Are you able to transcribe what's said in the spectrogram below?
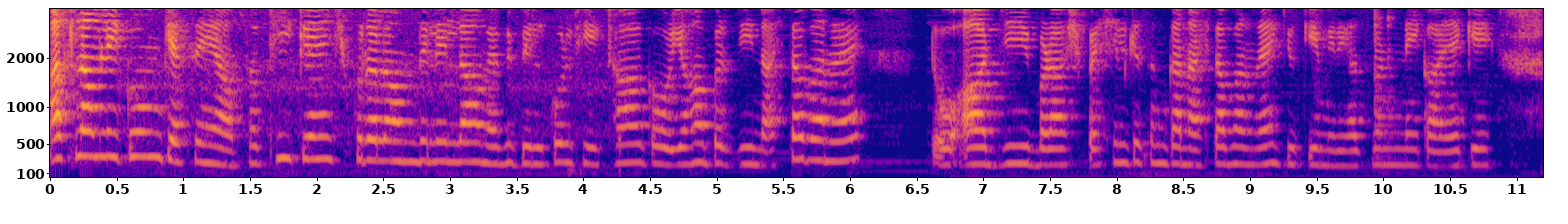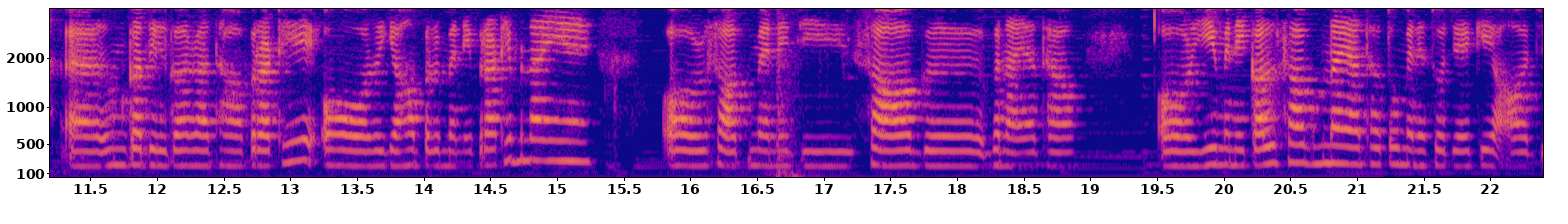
अस्सलाम वालेकुम, कैसे हैं आप सब? ठीक हैं? शुक्र अल्हम्दुलिल्लाह, मैं भी बिल्कुल ठीक ठाक और यहाँ पर जी नाश्ता बन रहा है। तो आज जी बड़ा स्पेशल किस्म का नाश्ता बन रहा है क्योंकि मेरे हस्बैंड ने कहा है कि उनका दिल कर रहा था पराठे और यहाँ पर मैंने पराठे बनाए हैं और साथ मैंने जी साग बनाया था। और ये मैंने कल साग बनाया था तो मैंने सोचा कि आज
